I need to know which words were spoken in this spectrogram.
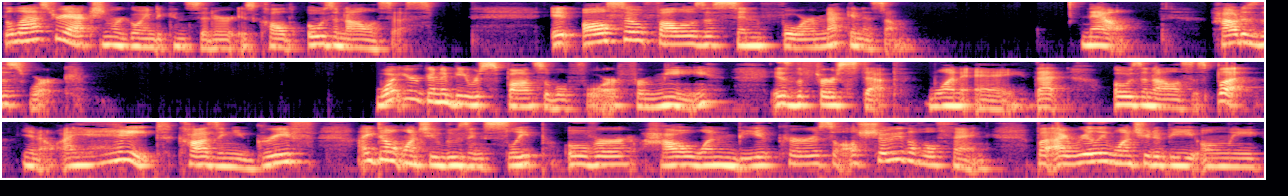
The last reaction we're going to consider is called ozonolysis. It also follows a SYN4 mechanism. Now, how does this work? What you're going to be responsible for, for me, is the first step, 1A, that ozonolysis. But, you know, I hate causing you grief. I don't want you losing sleep over how 1B occurs, so I'll show you the whole thing. But I really want you to be only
